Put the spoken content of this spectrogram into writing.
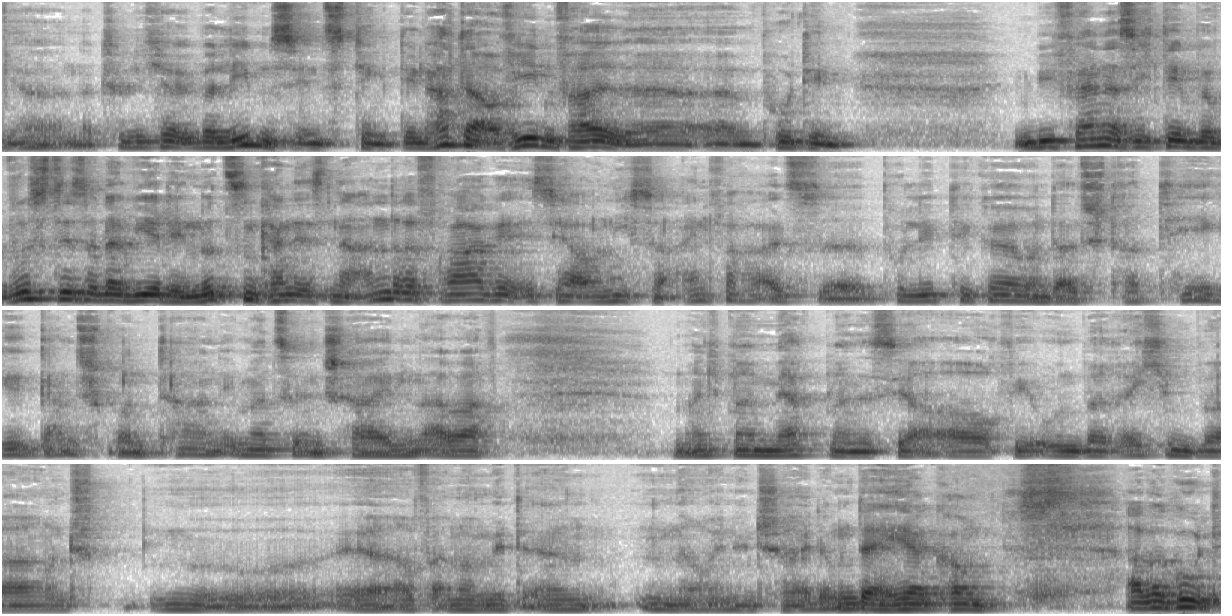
ja, natürlicher Überlebensinstinkt. Den hat er auf jeden Fall, äh, äh, Putin. Inwiefern er sich dem bewusst ist oder wie er den nutzen kann, ist eine andere Frage. Ist ja auch nicht so einfach als äh, Politiker und als Stratege ganz spontan immer zu entscheiden. Aber manchmal merkt man es ja auch, wie unberechenbar und äh, er auf einmal mit neuen Entscheidungen daherkommt. Aber gut,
